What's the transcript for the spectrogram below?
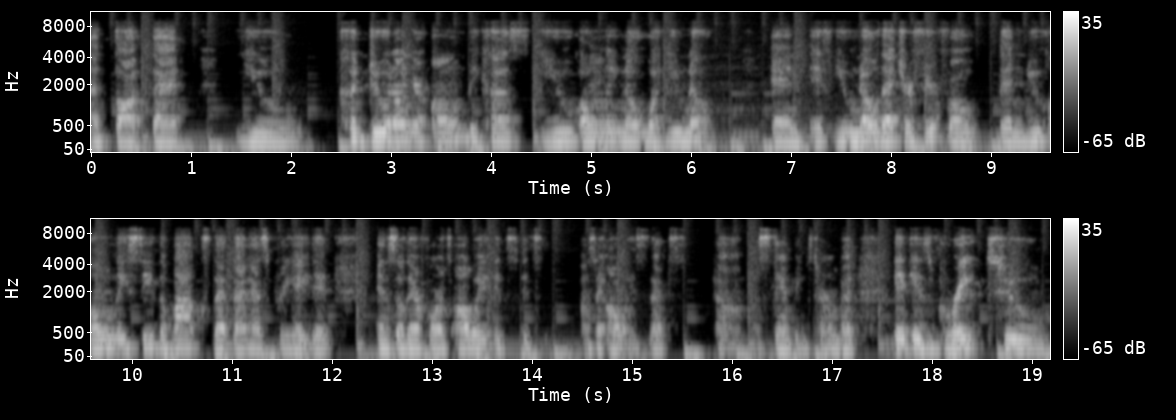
a thought that you could do it on your own because you only know what you know. And if you know that you're fearful, then you only see the box that that has created. And so therefore it's always, it's, it's, I'll say always, that's um, a stamping term, but it is great to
